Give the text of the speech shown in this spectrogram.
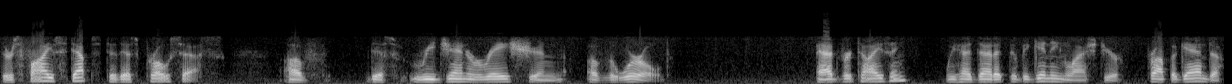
There's five steps to this process of this regeneration of the world. Advertising, we had that at the beginning last year. Propaganda.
